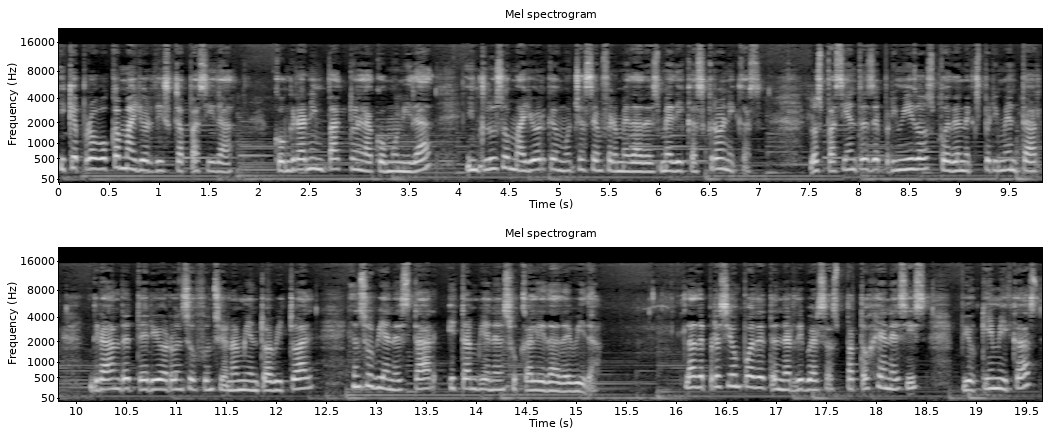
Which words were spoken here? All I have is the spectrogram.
y que provoca mayor discapacidad, con gran impacto en la comunidad, incluso mayor que muchas enfermedades médicas crónicas. Los pacientes deprimidos pueden experimentar gran deterioro en su funcionamiento habitual, en su bienestar y también en su calidad de vida. La depresión puede tener diversas patogénesis bioquímicas,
